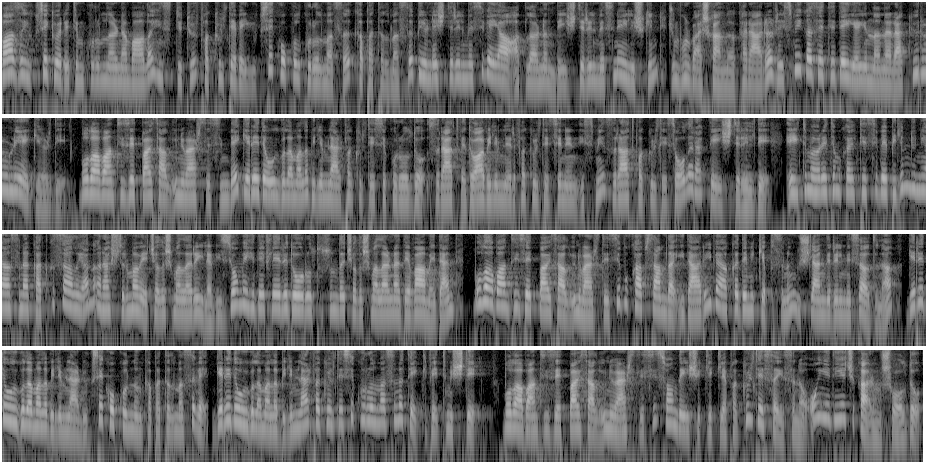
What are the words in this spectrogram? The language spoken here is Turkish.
Bazı yüksek öğretim kurumlarına bağlı enstitü, fakülte ve yüksekokul kurulması, kapatılması, birleştirilmesi veya adlarının değiştirilmesine ilişkin Cumhurbaşkanlığı kararı resmi gazetede yayınlanarak yürürlüğe girdi. Bolu Abant İzzet Baysal Üniversitesi'nde Gerede Uygulamalı Bilimler Fakültesi kuruldu. Ziraat ve Doğa Bilimleri Fakültesi'nin ismi Ziraat Fakültesi olarak değiştirildi. Eğitim öğretim kalitesi ve bilim dünyasına katkı sağlayan araştırma ve çalışmalarıyla vizyon ve hedefleri doğrultusunda çalışmalarına devam eden Bolu Abant İzzet Baysal Üniversitesi bu kapsamda idari ve akademik yapısının güçlendirilmesi adına Gerede Uygulamalı Bilimler Yüksekokulu'nun kapatılması ve Gerede Uygulamalı Bilimler Fakültesi kurulmasını teklif etmişti. Bolu Abant İzzet Baysal Üniversitesi son değişiklikle fakülte sayısını 17'ye çıkarmış oldu.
